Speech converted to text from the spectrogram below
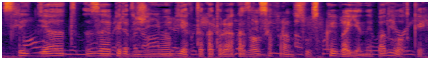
следят за передвижением объекта, который оказался французской военной подлодкой.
